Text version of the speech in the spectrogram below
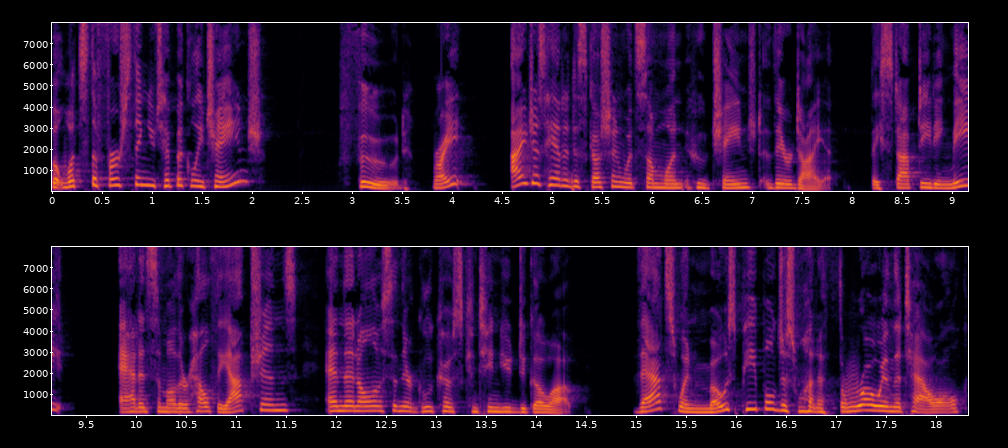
But what's the first thing you typically change? Food, right? I just had a discussion with someone who changed their diet. They stopped eating meat, added some other healthy options, and then all of a sudden their glucose continued to go up. That's when most people just want to throw in the towel.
